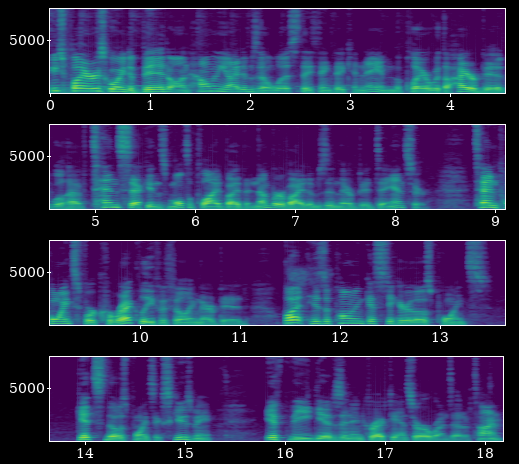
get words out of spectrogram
Each player is going to bid on how many items in a list they think they can name. The player with the higher bid will have 10 seconds multiplied by the number of items in their bid to answer. 10 points for correctly fulfilling their bid, but his opponent gets to hear those points, gets those points, excuse me, if the gives an incorrect answer or runs out of time.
